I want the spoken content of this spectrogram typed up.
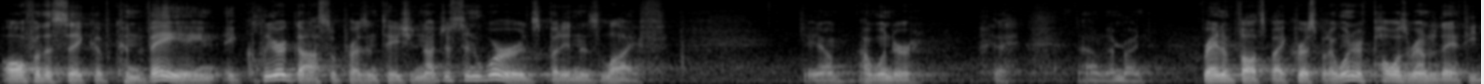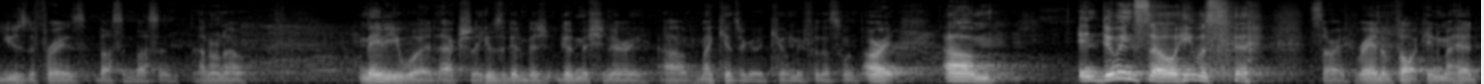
all for the sake of conveying a clear gospel presentation, not just in words, but in his life. You know, I wonder, never mind. Random thoughts by Chris, but I wonder if Paul was around today if he'd use the phrase bussin' bussin'. I don't know. Maybe he would, actually. He was a good, good missionary. Uh, my kids are going to kill me for this one. All right. Um, in doing so, he was, sorry, random thought came to my head.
